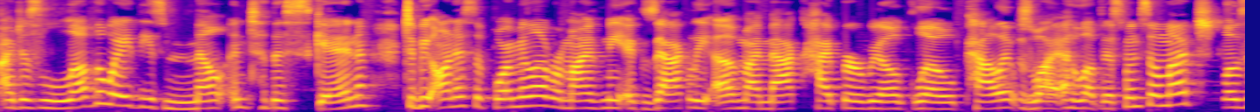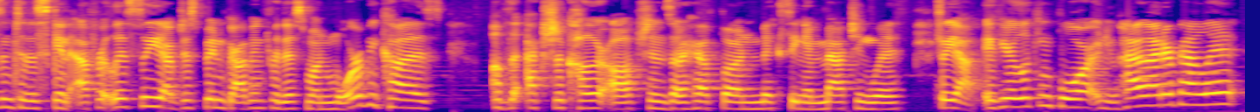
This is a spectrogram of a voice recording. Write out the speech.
I just love the way these melt into the skin. To be honest, the formula reminds me exactly of my MAC Hyper Real Glow palette, which is why I love this one so much. Flows into the skin effortlessly. I've just been grabbing for this one more because of the extra color options that I have fun mixing and matching with. So yeah, if you're looking for a new highlighter palette,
